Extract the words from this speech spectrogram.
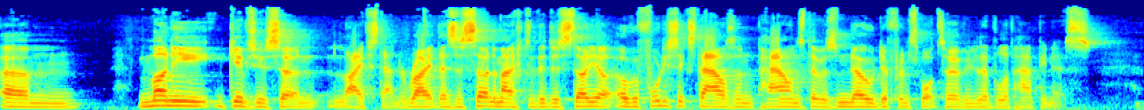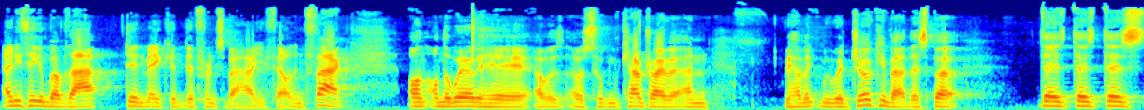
Um, money gives you a certain life standard, right? There's a certain amount. They did a study over forty-six thousand pounds. There was no difference whatsoever in your level of happiness. Anything above that didn't make a difference about how you felt. In fact, on, on the way over here, I was I was talking to the cab driver, and we haven't we were joking about this, but there's there's there's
